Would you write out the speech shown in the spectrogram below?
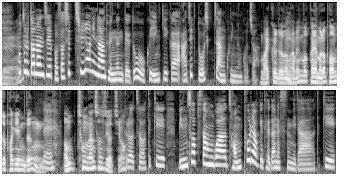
네. 코트를 떠난 지 벌써 17년이나 됐는데도 그 인기가 아직도 식지 않고 있는 거죠. 마이클 조던 네. 하면 뭐 그야말로 범접하기 힘든 네. 엄청난 선수였죠. 그렇죠. 특히 민첩성과 점프력이 대단했습니다. 특히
